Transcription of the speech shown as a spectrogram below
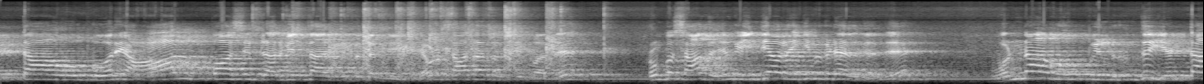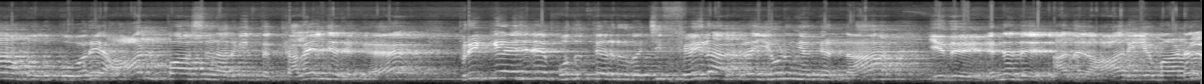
எட்டாம் வகுப்பு வரை ஆல் பாஸ் என்று அறிவித்தார் என்று தெரிஞ்சு சாதாரண விஷயம் அது? ரொம்ப சாதாரண எங்கள் இந்தியாவில் எங்கேயுமே கிடையாது அது. ஒன்னாம் வகுப்பில் இருந்து எட்டாம் வகுப்பு வரை ஆள் பாஸ் அறிவித்த கலைஞருங்க பிரிகேஜிலே பொது தேர்வு வச்சு ஃபெயில் ஆகுற இவனுங்க எங்கன்னா இது என்னது? அது ஆரிய மாடல்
